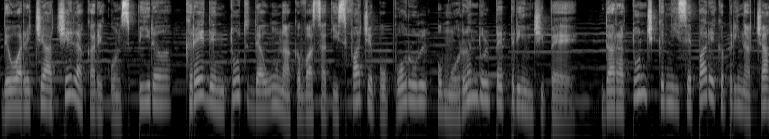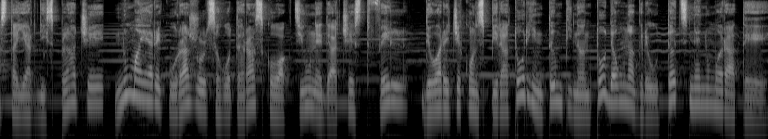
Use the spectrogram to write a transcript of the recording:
deoarece acela care conspiră crede întotdeauna că va satisface poporul omorându-l pe principe, dar atunci când îi se pare că prin aceasta i-ar displace, nu mai are curajul să hotărască o acțiune de acest fel, deoarece conspiratorii întâmpină întotdeauna greutăți nenumărate,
